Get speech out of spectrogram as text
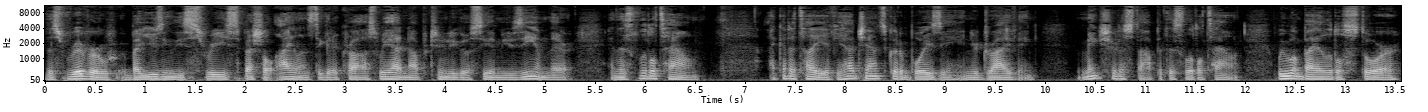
this river by using these three special islands to get across. We had an opportunity to go see a museum there in this little town. I got to tell you, if you had a chance to go to Boise and you're driving, make sure to stop at this little town. We went by a little store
